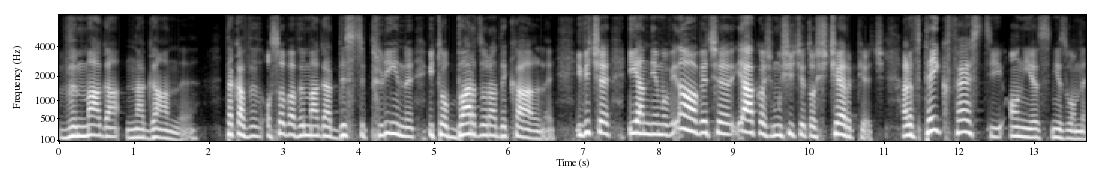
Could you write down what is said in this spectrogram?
wymaga nagany taka osoba wymaga dyscypliny i to bardzo radykalnej. I wiecie, Jan nie mówi, no wiecie, jakoś musicie to ścierpieć, ale w tej kwestii on jest niezłomny.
